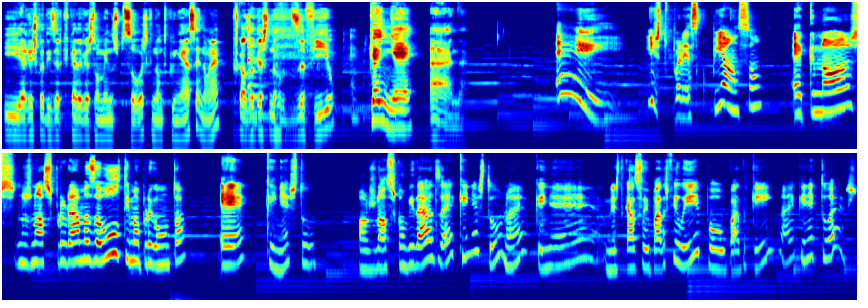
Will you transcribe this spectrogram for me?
e arrisco a dizer que cada vez são menos pessoas que não te conhecem, não é? Por causa Ah. deste novo desafio, É quem é a Ana? Ei, isto parece que pensam. É que nós, nos nossos programas, a última pergunta é quem és tu? Aos nossos convidados é quem és tu, não é? Quem é. Neste caso foi o Padre Filipe ou o Padre Kim, não é? Quem é que tu és?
